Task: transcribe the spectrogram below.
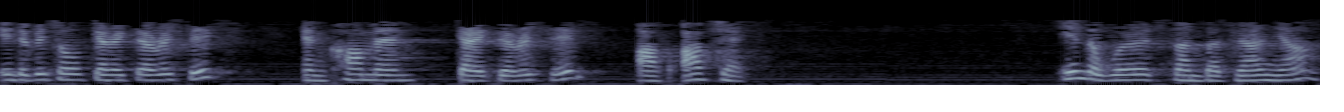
individual characteristics and common characteristics of objects. In the word sampajanya,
